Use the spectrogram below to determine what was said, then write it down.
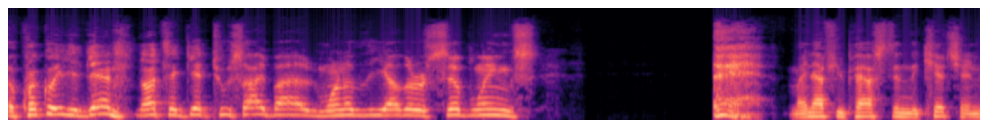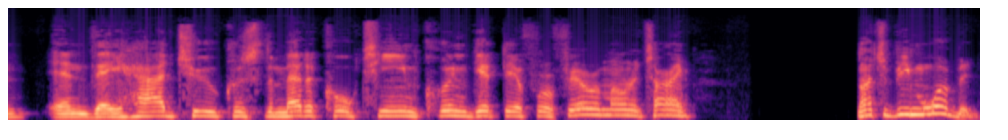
uh, quickly again, not to get too side by one of the other siblings my nephew passed in the kitchen and they had to because the medical team couldn't get there for a fair amount of time not to be morbid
